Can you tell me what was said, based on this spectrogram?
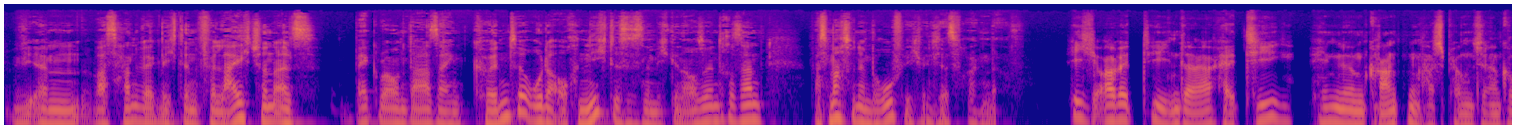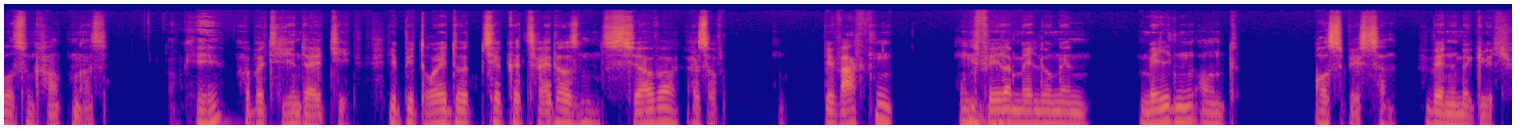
wie, ähm, was handwerklich denn vielleicht schon als Background da sein könnte oder auch nicht. Das ist nämlich genauso interessant. Was machst du denn beruflich, wenn ich das fragen darf? Ich arbeite in der IT in einem Krankenhaus bei uns, in einem großen Krankenhaus. Okay. Arbeite ich in der IT. Ich betreue dort ca. 2000 Server, also bewachen und Mhm. Fehlermeldungen melden und ausbessern, wenn möglich.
